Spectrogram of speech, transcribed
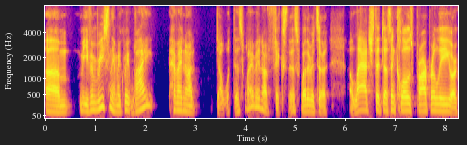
Um, even recently, I'm like, wait, why have I not dealt with this? Why have I not fixed this? Whether it's a, a latch that doesn't close properly or,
